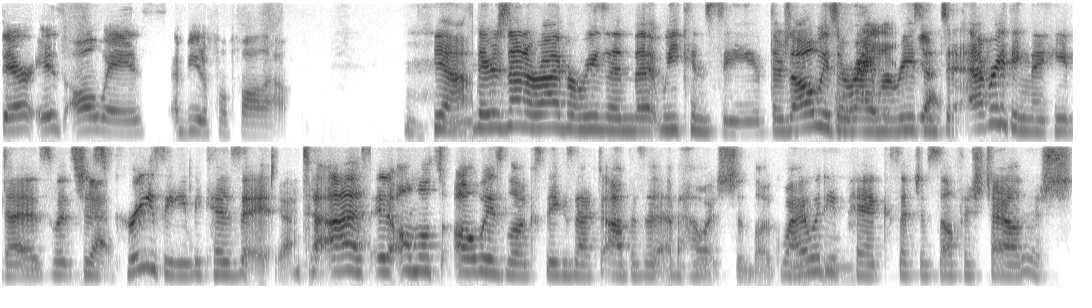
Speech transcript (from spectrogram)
There is always a beautiful fallout. Yeah, there's not a rhyme or reason that we can see. There's always a rhyme or reason yes. to everything that he does, which is Yes. crazy because it, Yeah. to us, it almost always looks the exact opposite of how it should look. Why would he Mhm. pick such a selfish, childish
